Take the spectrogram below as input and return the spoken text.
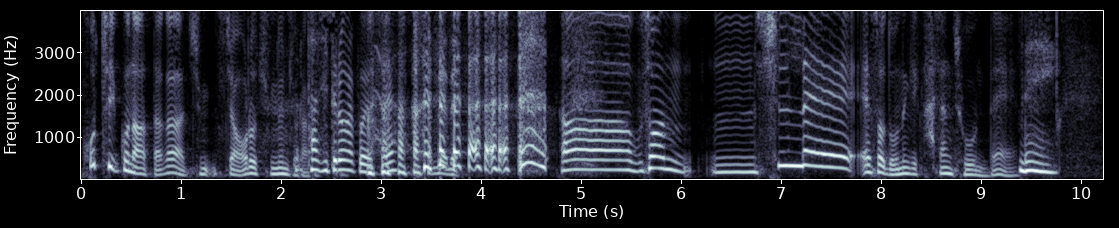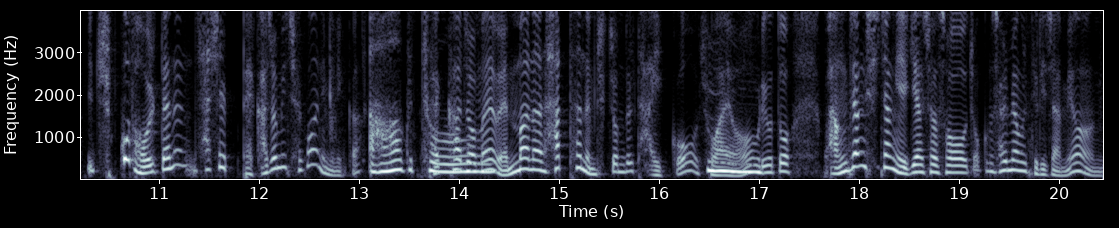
코트 입고 나왔다가 진짜 얼어 죽는 줄 알았어요. 다시 들어갈 뻔했어요? 네네. 아 우선 음, 실내에서 노는 게 가장 좋은데. 네. 이 춥고 더울 때는 사실 백화점이 최고 아닙니까? 아, 그쵸. 백화점에 웬만한 핫한 음식점들 다 있고 좋아요. 음. 그리고 또 광장시장 얘기하셔서 조금 설명을 드리자면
